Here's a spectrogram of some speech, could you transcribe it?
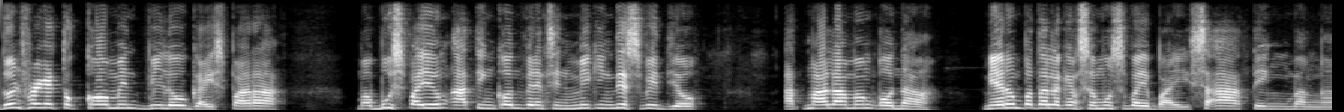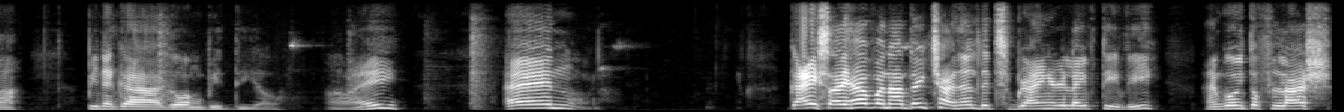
don't forget to comment below guys para ma-boost pa yung ating confidence in making this video at malaman ko na meron pa talagang sumusubaybay sa ating mga pinagagawang video. Okay? And guys, I have another channel that's Brian Real Life TV. I'm going to flash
